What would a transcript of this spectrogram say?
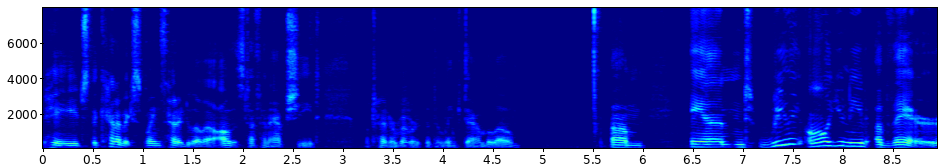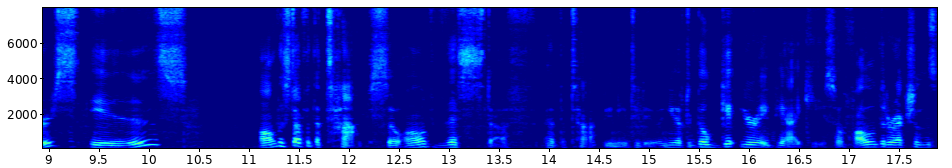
page that kind of explains how to do all, all the stuff in AppSheet. I'll try to remember to put the link down below. Um, and really all you need of theirs is all the stuff at the top. So all of this stuff at the top you need to do. And you have to go get your API key. So follow the directions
